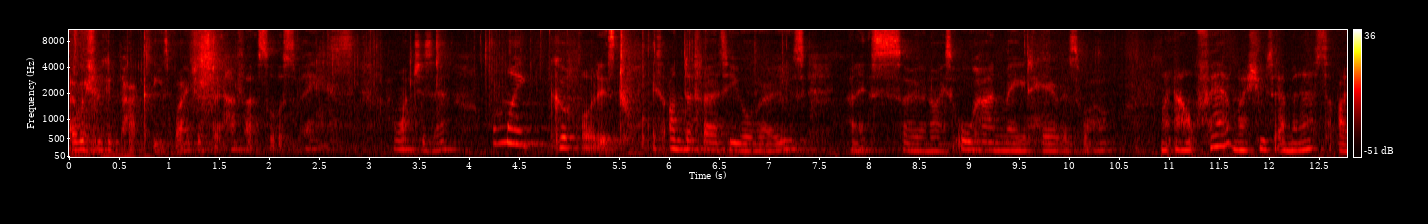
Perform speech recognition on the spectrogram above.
I wish we could pack these, but I just don't have that sort of space. How much is it? Oh my god, it's, tw- it's under 30 euros and it's so nice. All handmade here as well. My outfit, my shoes are M&S. I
